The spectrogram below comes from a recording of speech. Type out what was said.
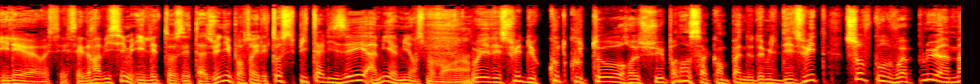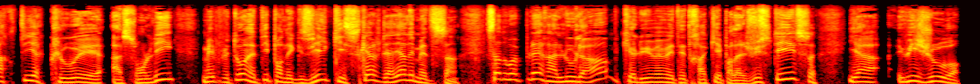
il est, euh, c'est gravissime. Il est aux États-Unis, pourtant il est hospitalisé à Miami en ce moment. hein. Oui, les suites du coup de couteau reçu pendant sa campagne de 2018, sauf qu'on ne voit plus un martyr cloué à son lit, mais plutôt un type en exil qui se cache derrière les médecins. Ça doit plaire à Lula, qui a lui-même été traqué par la justice. Il y a huit jours,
